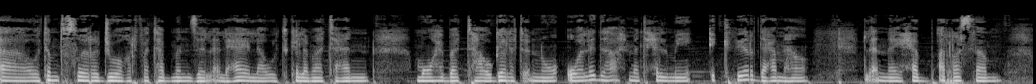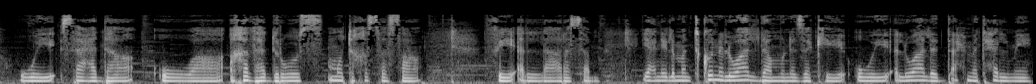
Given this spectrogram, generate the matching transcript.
آه وتم تصويره جوا غرفتها بمنزل العيلة وتكلمت عن موهبتها وقالت أنه والدها أحمد حلمي كثير دعمها لأنه يحب الرسم وساعدها وأخذها دروس متخصصة في الرسم. يعني لما تكون الوالدة منى زكي والوالد أحمد حلمي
